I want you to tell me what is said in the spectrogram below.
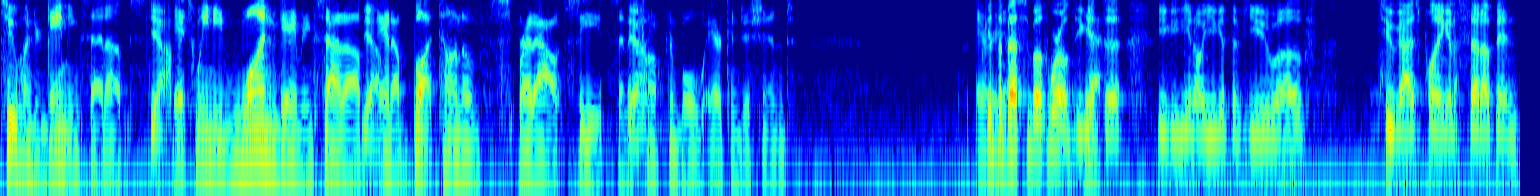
200 gaming setups. Mm-hmm. Yeah. it's we need one gaming setup Yeah. and a butt ton of spread out seats and Yeah. a comfortable air conditioned. Get the best of both worlds. You Yes. get the you, you know you get the view of two guys playing at a setup and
